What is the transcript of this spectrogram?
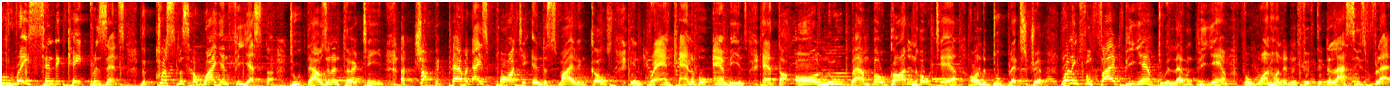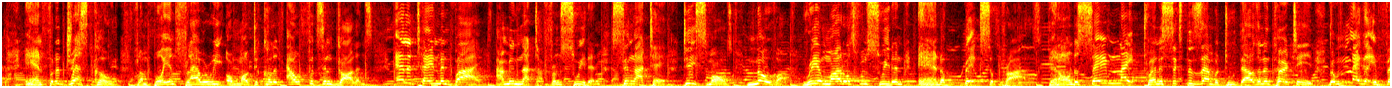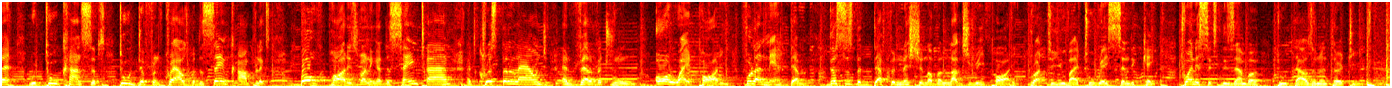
Two Race Syndicate presents the Christmas Hawaiian Fiesta 2013, a tropic paradise party in the Smiling Coast in Grand Carnival ambience at the all-new Bamboo Garden Hotel on the Duplex Strip, running from 5 p.m. to 11 p.m. for 150 Dalasis flat, and for the dress code, flamboyant flowery or multicolored outfits and garlands. Entertainment by Aminata from Sweden, Singate, T-Smalls, Nova, real models from Sweden, and a big surprise. Then on the same night, 26 December 2013, the mega event with two concepts, two different crowds but the same complex, both parties running at the same time at Crystal Lounge and Velvet Room. All white party, full of them. This is the definition of a luxury party. Brought to you by Two Race Syndicate, 26 December 2013.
